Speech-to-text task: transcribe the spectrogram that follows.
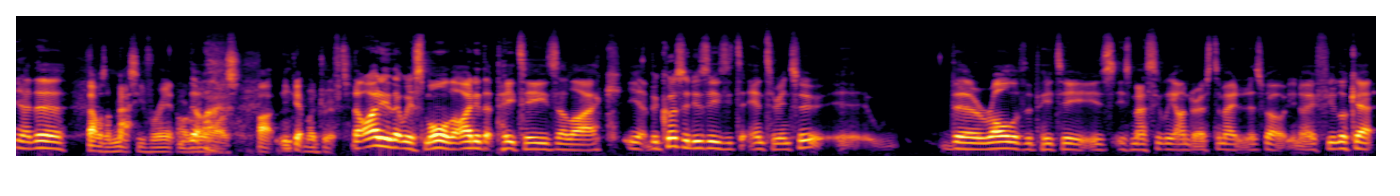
you know the that was a massive rant. I realise, but you get my drift. The idea that we're small, the idea that PTs are like, yeah, because it is easy to enter into. Uh, the role of the PT is is massively underestimated as well. You know, if you look at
